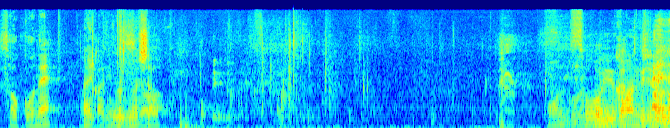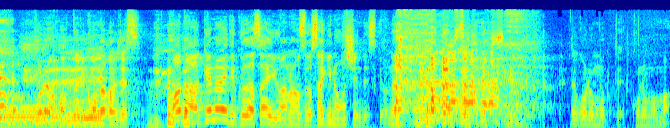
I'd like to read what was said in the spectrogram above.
そこね。わかりました。そういう感じ。これは本当にこんな感じです。まだ開けないでください。いうアナウンスが先に欲しいんですけどね。でこれを持ってこのまま。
